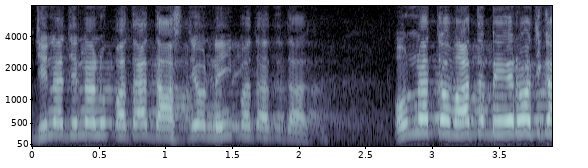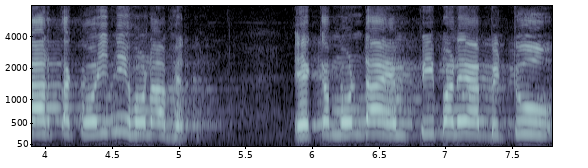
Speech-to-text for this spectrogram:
ਜਿਨ੍ਹਾਂ ਜਿਨ੍ਹਾਂ ਨੂੰ ਪਤਾ, ਦੱਸ ਦਿਓ। ਨਹੀਂ ਪਤਾ ਤੇ ਦੱਸ ਉਹਨਾਂ ਤੋਂ ਵੱਧ ਬੇਰੋਜ਼ਗਾਰ ਤਾਂ ਕੋਈ ਨਹੀਂ ਹੋਣਾ ਫਿਰ। ਇੱਕ ਮੁੰਡਾ ਐਮਪੀ ਬਣਿਆ, ਬਿੱਟੂ।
